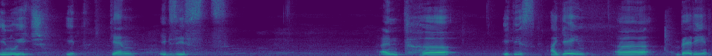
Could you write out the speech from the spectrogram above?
in which it can exist. And uh, it is again uh, very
